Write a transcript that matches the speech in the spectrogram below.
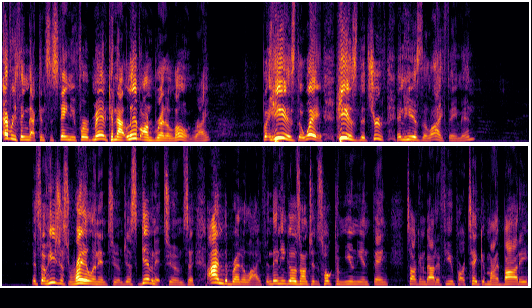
everything that can sustain you. For man cannot live on bread alone, right? But he is the way, he is the truth, and he is the life. Amen. And so he's just railing into him, just giving it to him, saying, I'm the bread of life. And then he goes on to this whole communion thing, talking about if you partake of my body,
